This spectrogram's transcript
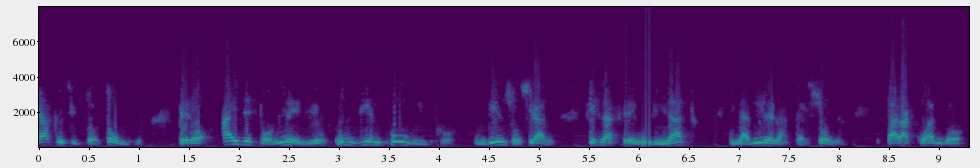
ya pues si tomo. Pero hay de por medio un bien público, un bien social, que es la seguridad y la vida de las personas para cuando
